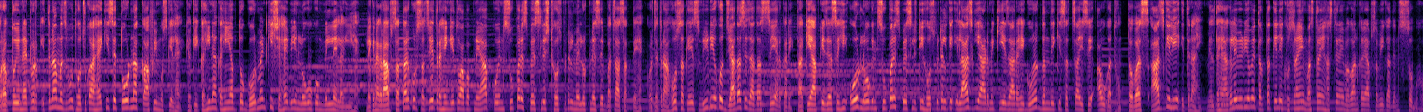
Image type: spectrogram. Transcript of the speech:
और अब तो ये नेटवर्क इतना मज़बूत हो चुका है कि इसे तोड़ना काफ़ी मुश्किल है, क्योंकि कहीं ना कहीं अब तो गवर्नमेंट की शह भी इन लोगों को मिलने लगी है। लेकिन अगर आप सतर्क और सचेत रहेंगे तो आप अपने आप को इन सुपर स्पेशलिस्ट हॉस्पिटल में लुटने से बचा सकते हैं। और जितना हो सके इस वीडियो को ज़्यादा से ज़्यादा शेयर करें, ताकि आपके जैसे ही और लोग इन सुपर स्पेशलिटी हॉस्पिटल के इलाज की आड़ में किए जा रहे गोरख धंधे की सच्चाई से अवगत हो। तो बस, आज के लिए इतना ही। मिलते हैं अगले वीडियो में। तब तक के लिए खुश रहे, मस्त रहे, हँसते रहे। भगवान करे आप सभी का दिन शुभ हो।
